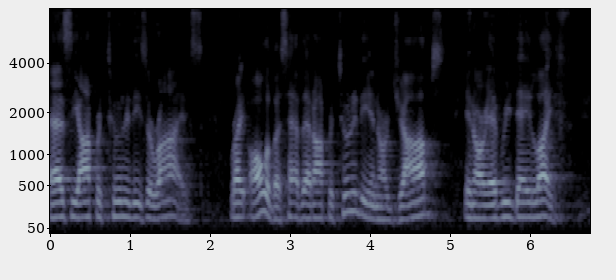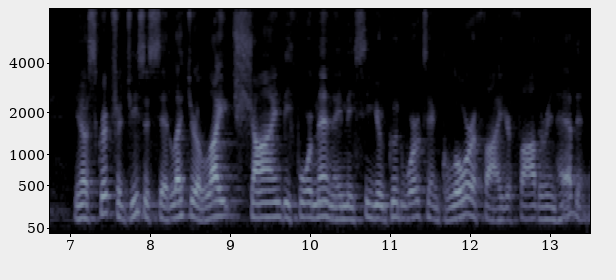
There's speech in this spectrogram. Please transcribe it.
as the opportunities arise, right? All of us have that opportunity in our jobs, in our everyday life. You know, scripture, Jesus said, Let your light shine before men. They may see your good works and glorify your Father in heaven.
